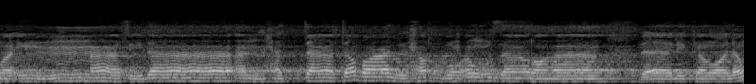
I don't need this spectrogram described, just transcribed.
وإما فداء حتى تضع الحرب أوزارها. ذلك ولو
